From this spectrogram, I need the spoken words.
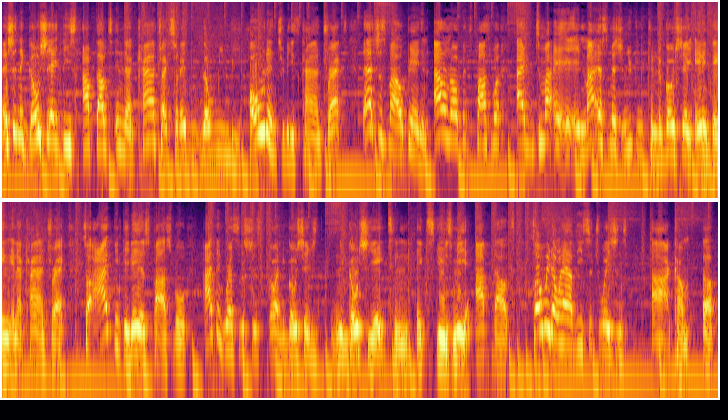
They should negotiate these opt-outs in their contracts so they don't be beholden to these contracts. That's just my opinion. I don't know if it's possible. I, to my in my estimation, you can, can negotiate anything in a contract. So I think it is possible. I think wrestlers should start negotiating negotiating, excuse me, opt-outs so we don't have these situations uh, come up.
